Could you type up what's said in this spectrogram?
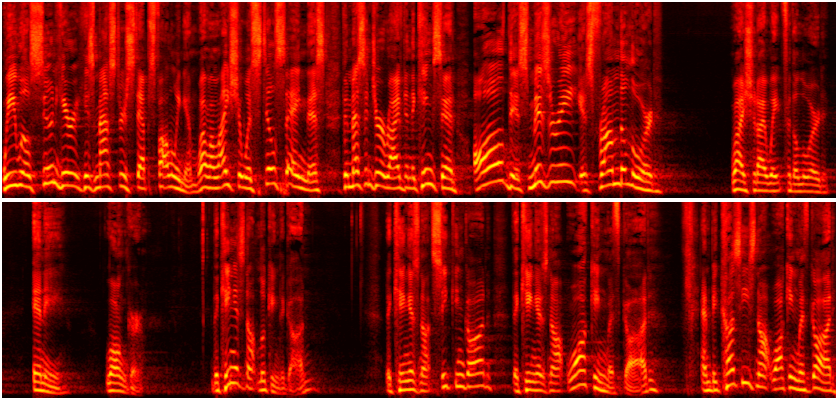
We will soon hear his master's steps following him. While Elisha was still saying this, the messenger arrived and the king said, All this misery is from the Lord. Why should I wait for the Lord any longer? The king is not looking to God. The king is not seeking God. The king is not walking with God. And because he's not walking with God,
